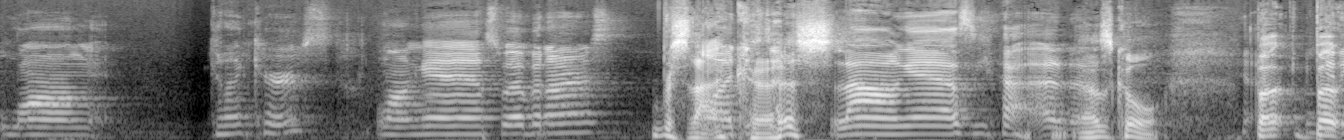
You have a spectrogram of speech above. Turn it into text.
long. Can I curse? Long ass webinars. Was that Oh, a I just said curse? Long ass. Yeah, I. That was cool. But but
